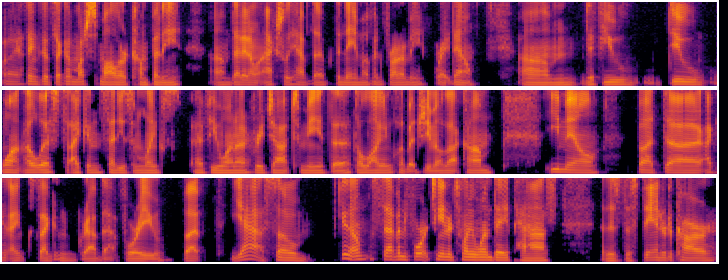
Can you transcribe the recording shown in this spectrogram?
I think it's like a much smaller company um, that I don't actually have the the name of in front of me right now. Um, if you do want a list, I can send you some links if you want to reach out to me at the the longingclub at gmail.com email but uh, I can I, I, can grab that for you. But yeah, so you know, 7, 14, or 21 day pass. There's the standard car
